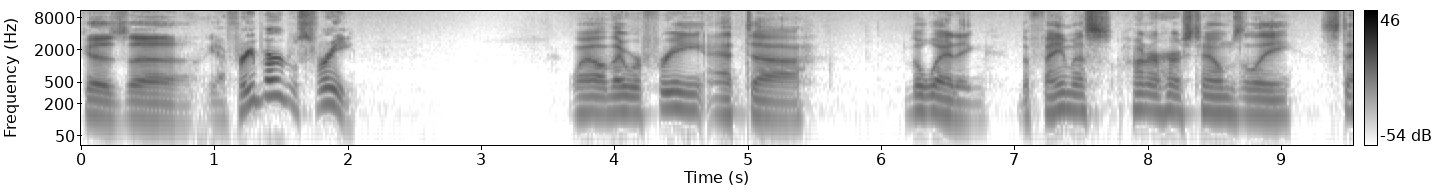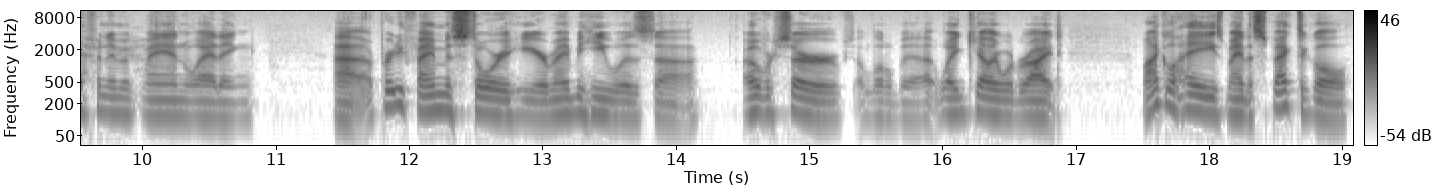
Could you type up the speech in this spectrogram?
Because uh, yeah, Freebird was free. Well, they were free at uh, the wedding, the famous Hunter Hearst Helmsley Stephanie McMahon wedding. Uh, a pretty famous story here. Maybe he was uh, overserved a little bit. Wade Keller would write Michael Hayes made a spectacle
